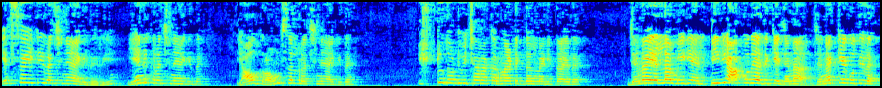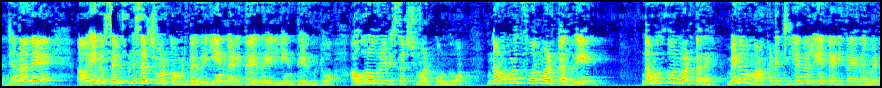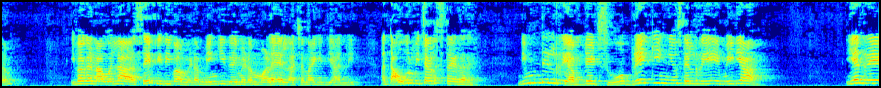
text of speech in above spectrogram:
ಎಸ್ ಐ ಟಿ ರಚನೆ ಆಗಿದೆ ರೀ. ಏನಕ್ಕೆ ರಚನೆ ಆಗಿದೆ? ಯಾವ ಗ್ರೌಂಡ್ಸ್ ಅಲ್ಲಿ ರಚನೆ ಆಗಿದೆ? ಇಷ್ಟು ದೊಡ್ಡ ವಿಚಾರ ಕರ್ನಾಟಕದಲ್ಲಿ ನಡೀತಾ ಇದೆ. ಜನ ಎಲ್ಲ ಮೀಡಿಯಾ ಟಿವಿ ಹಾಕೋದೇ ಅದಕ್ಕೆ ಜನ. ಜನಕ್ಕೆ ಗೊತ್ತಿದೆ. ಜನನೇ ಏನು ಸೆಲ್ಫ್ ರಿಸರ್ಚ್ ಮಾಡ್ಕೊಂಡ್ಬಿಡ್ತಾ ಇದೆ. ಏನ್ ನಡೀತಾ ಇದೆ ಇಲ್ಲಿ ಅಂತ ಹೇಳ್ಬಿಟ್ಟು ಅವ್ರವ್ರೇ ರಿಸರ್ಚ್ ಮಾಡ್ಕೊಂಡು ನಮ್ಗಳಿಗೆ ಫೋನ್ ಮಾಡ್ತಾರ್ರಿ. ನಮಗ್ ಫೋನ್ ಮಾಡ್ತಾರೆ. ಮೇಡಮ್, ಆ ಕಡೆ ಜಿಲ್ಲೆನಲ್ಲಿ ಏನ್ ನಡೀತಾ ಇದೆ ಮೇಡಮ್? ಇವಾಗ ನಾವೆಲ್ಲ ಸೇಫ್ ಇದೀವಾ ಮೇಡಮ್? ಹೆಂಗಿದೆ ಮೇಡಮ್? ಮಳೆ ಎಲ್ಲ ಚೆನ್ನಾಗಿದ್ಯಾ ಅಲ್ಲಿ? ಅಂತ ಅವ್ರು ವಿಚಾರಿಸ್ತಾ ಇದಾರೆ. ನಿಮ್ದಿಲ್ರಿ ಅಪ್ಡೇಟ್ಸು ಬ್ರೇಕಿಂಗ್ ನ್ಯೂಸ್ ಎಲ್ರಿ ಮೀಡಿಯಾ ಏನ್ರಿ?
